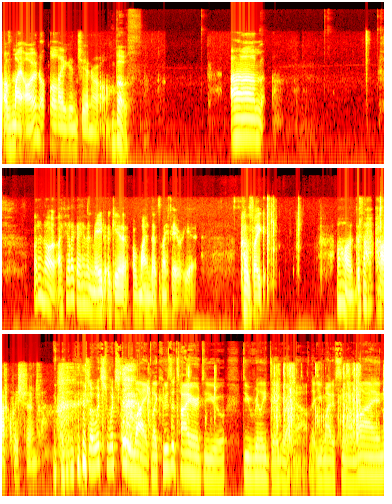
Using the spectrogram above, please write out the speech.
Of my own or like in general. Both. Um, I don't know. I feel like I haven't made a gear of mine that's my favorite yet. Cause like, oh, that's a hard question. so, which which do you like? Like, whose attire do you do you really dig right now that you might have seen online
